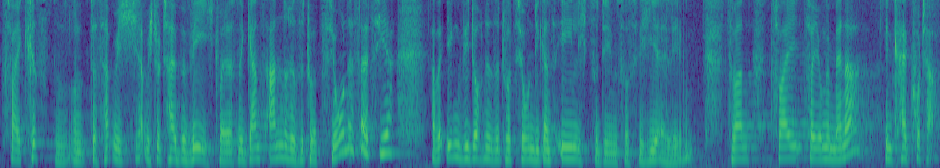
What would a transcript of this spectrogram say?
zwei Christen und das hat mich, hat mich total bewegt, weil das eine ganz andere Situation ist als hier, aber irgendwie doch eine Situation, die ganz ähnlich zu dem ist, was wir hier erleben. Es waren zwei, zwei junge Männer in Kalkutta.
